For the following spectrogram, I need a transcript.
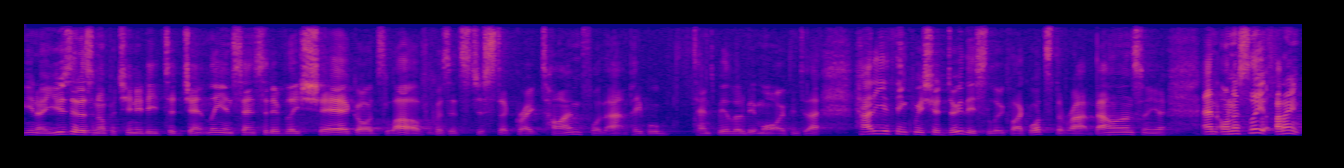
you know, use it as an opportunity to gently and sensitively share God's love because it's just a great time for that. People tend to be a little bit more open to that. How do you think we should do this, Luke? Like, what's the right balance? And, you know, and honestly, I don't,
